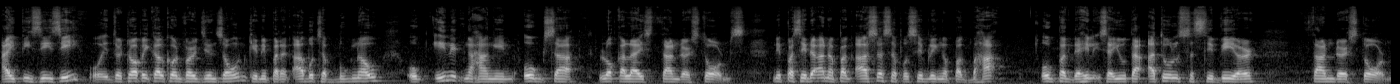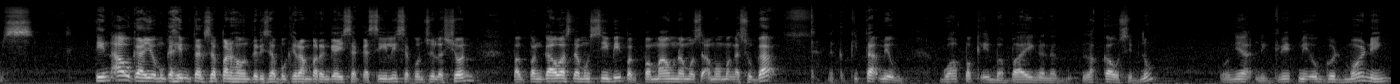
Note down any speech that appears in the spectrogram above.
ITCZ o Intertropical Convergence Zone kini pa nag-abot sa bugnaw og init nga hangin og sa localized thunderstorms. Ni pasidaan ang pag-asa sa posibleng nga pagbaha o pagdahili sa yuta atol sa severe thunderstorms. Tinaw kayo mong kahimtang sa panahon diri sa Bukirang Barangay sa Kasili sa Konsolasyon, pagpanggawas na mong sibi, pagpamaw na mo sa among mga suga, nakakita mi og Gwapa kay babay nga naglakaw sibno. Unya, ni greet me og good morning.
